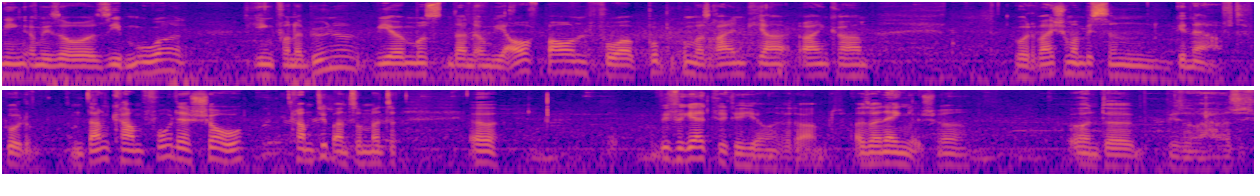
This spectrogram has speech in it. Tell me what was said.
ging irgendwie so 7 Uhr, ging von der Bühne. Wir mussten dann irgendwie aufbauen, vor Publikum, was reinkam. Gut, war ich schon mal ein bisschen genervt. Gut. Und dann kam vor der Show, kam ein Typ an und meinte, äh, wie viel Geld kriegt ihr hier heute Abend? Also in Englisch. Ja. Und äh, wie so, was, ich,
